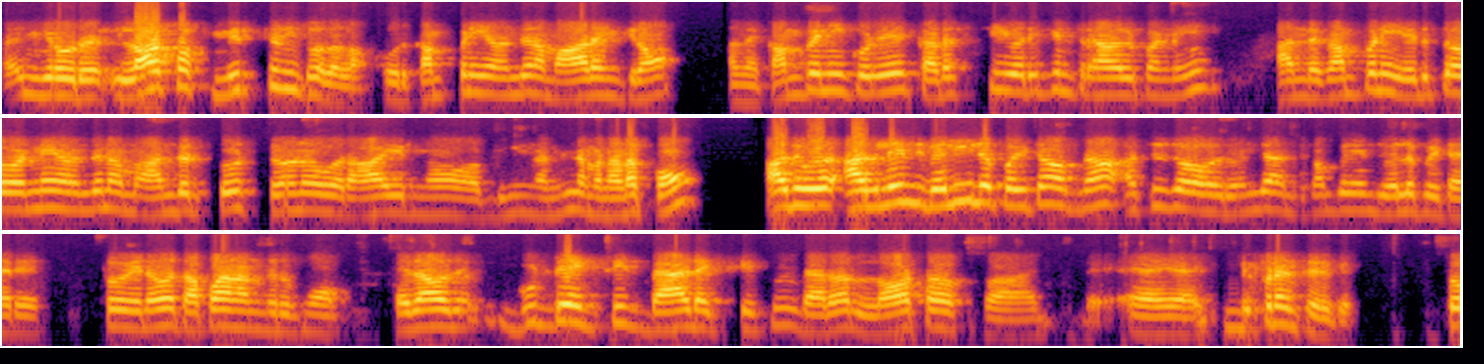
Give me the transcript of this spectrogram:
இங்க ஒரு லாஸ் ஆஃப் மிர்க்னு சொல்லலாம். ஒரு கம்பெனியை வந்து நம்ம ஆரம்பிக்கிறோம். அந்த கம்பெனி கடைசி வரைக்கும் டிராவல் பண்ணி அந்த கம்பெனி எடுத்த உடனே வந்து நம்ம ஹண்ட்ரட் க்ரோஸ் டேர்ன் ஓவர் ஆயிரணும் அப்படின்னு வந்து நம்ம நடப்போம் அது அதுல இருந்து வெளியில போயிட்டோம் அப்படின்னா அச்சுசோ அவர் வந்து அந்த கம்பெனி இருந்து வெளில போயிட்டாரு. ஸோ ஏதோ தப்பா நடந்திருக்கும். ஏதாவது good exit bad exit there are lot of difference இருக்கு. ஸோ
